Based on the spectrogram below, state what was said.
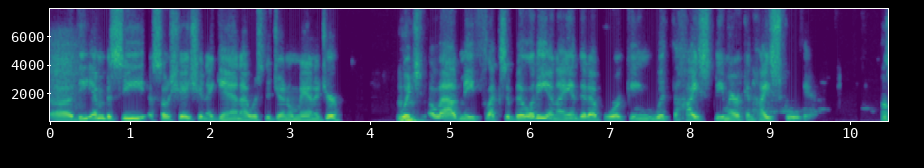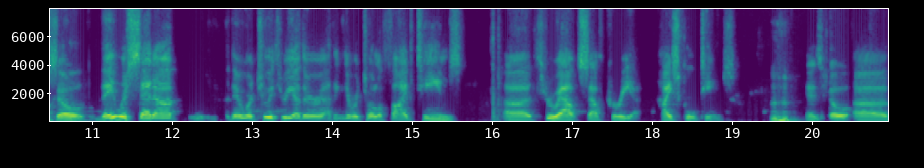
uh, the Embassy Association. Again, I was the general manager, mm-hmm. which allowed me flexibility. And I ended up working with the high, the American high school there. So they were set up. There were two or three other, I think there were a total of five teams uh, throughout South Korea, high school teams. Mm-hmm. And so uh,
